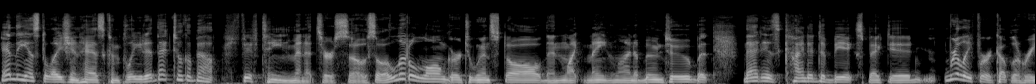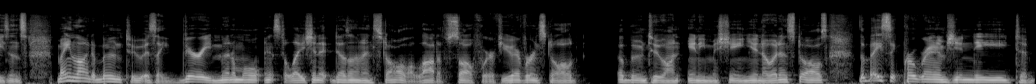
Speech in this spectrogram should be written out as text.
and the installation has completed. That took about 15 minutes or so, so a little longer to install than like mainline Ubuntu, but that is kind of to be expected, really for a couple of reasons. Mainline Ubuntu is a very minimal installation. It doesn't install a lot of software. If you ever installed Ubuntu on any machine. You know, it installs the basic programs you need to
